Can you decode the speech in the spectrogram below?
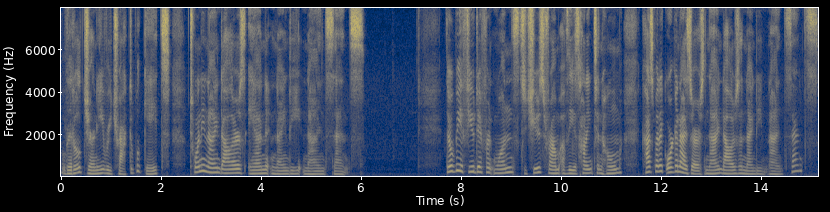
Little Journey Retractable Gate. $29.99. There will be a few different ones to choose from of these Huntington Home cosmetic organizers, $9.99.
